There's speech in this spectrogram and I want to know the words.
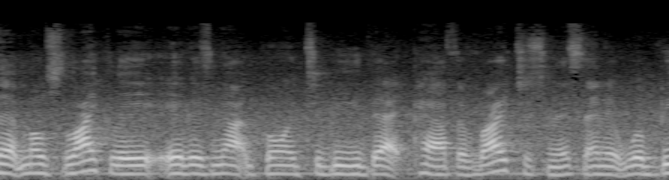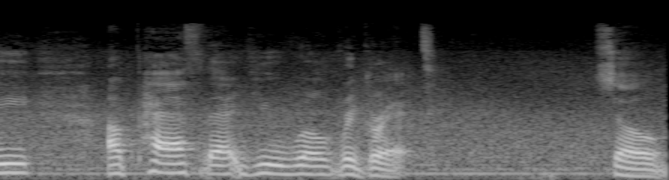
that most likely it is not going to be that path of righteousness and it will be a path that you will regret. So,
